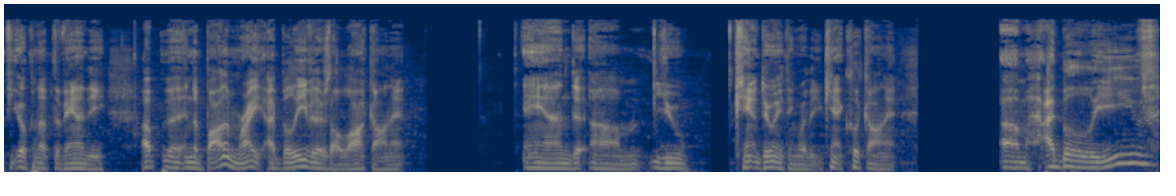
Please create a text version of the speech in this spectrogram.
if you open up the vanity, up in the bottom right, I believe there's a lock on it. And um, you can't do anything with it. You can't click on it. Um, I believe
